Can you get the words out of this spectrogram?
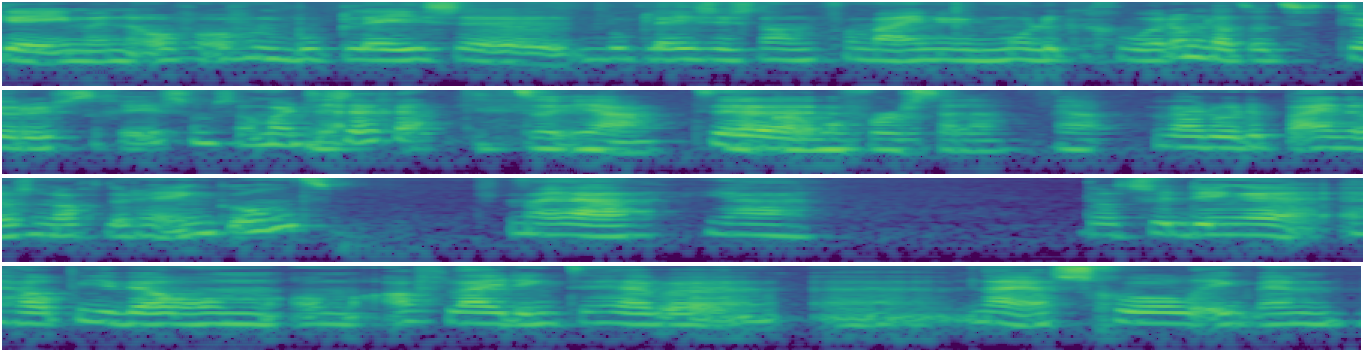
gamen of, of een boek lezen. Boek lezen is dan voor mij nu moeilijker geworden, omdat het te rustig is, om zo maar te Ja. zeggen. Te- ja, Te- ja, kan ik me voorstellen. Ja. Waardoor de pijn er alsnog doorheen komt. Maar ja, ja, dat soort dingen helpen je wel om, om afleiding te hebben. Eh, nou ja, school. Ik ben,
